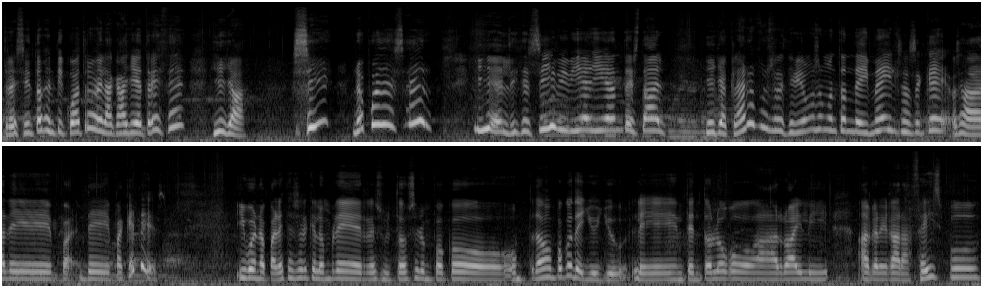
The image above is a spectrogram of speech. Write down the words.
324 de la calle 13 y ella, ¿sí? No puede ser. Y él dice, sí, vivía allí antes, tal. Y ella, claro, pues recibíamos un montón de emails, no sé qué, o sea, de, de paquetes. Y bueno, parece ser que el hombre resultó ser un poco, daba un poco de yuyu. Le intentó luego a Riley agregar a Facebook,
